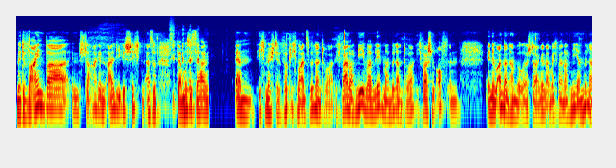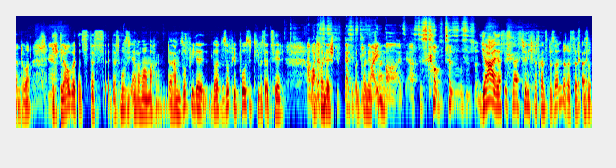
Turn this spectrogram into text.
mit Weinbar im Stadion, all die Geschichten. Also, da muss ich sagen, ähm, ich möchte wirklich mal ins Millantor. Ich war noch nie in meinem Leben am Millantor. Ich war schon oft in, in einem anderen Hamburger Stadion, aber ich war noch nie am Millantor. Ja. Ich glaube, das, das, das muss ich einfach mal machen. Da haben so viele Leute so viel Positives erzählt. Aber auch von der ist, dass jetzt die Weinbar als erstes kommt, das ist schon. Ja, das ist, das finde ich was ganz Besonderes. Das, also,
